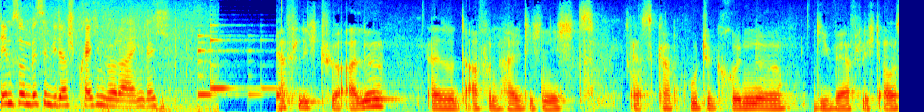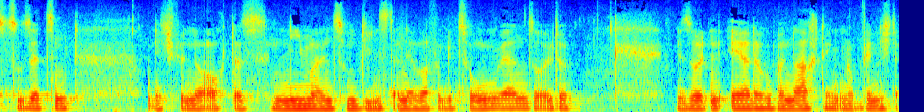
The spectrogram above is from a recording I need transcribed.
dem so ein bisschen widersprechen würde eigentlich. Wehrpflicht für alle, also davon halte ich nichts. Es gab gute Gründe, die Wehrpflicht auszusetzen. Ich finde auch, dass niemand zum Dienst an der Waffe gezwungen werden sollte. Wir sollten eher darüber nachdenken, ob wir nicht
